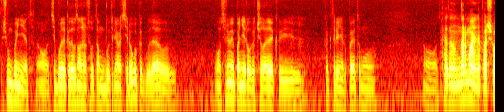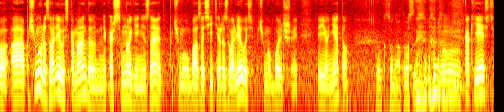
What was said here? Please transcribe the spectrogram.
почему бы и нет. Вот. Тем более, когда узнал, что там будет тренировать Серега, как бы, да, он все время импонировал как человек и как тренер, поэтому вот. Поэтому нормально пошло. А почему развалилась команда? Мне кажется, многие не знают, почему база Сити развалилась, почему больше ее нету. Провокационные вопросы. Ну, как есть.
